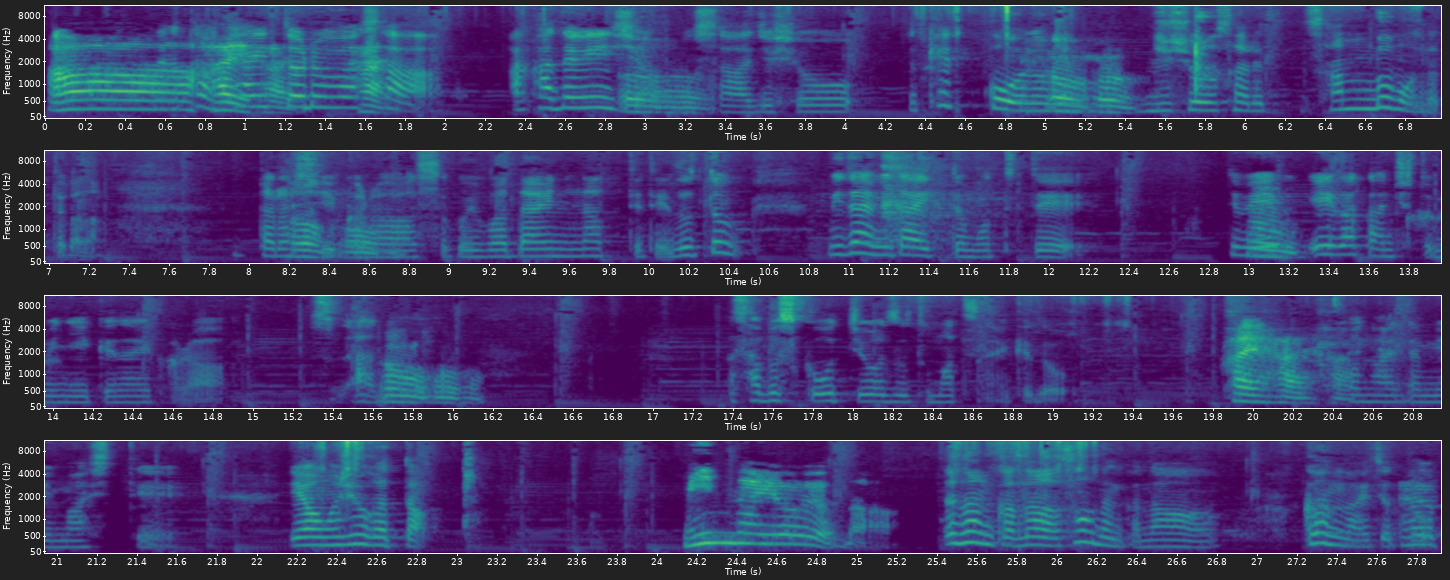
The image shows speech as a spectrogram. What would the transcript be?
ああ、はい、はい。タイトルはさ、はアカデミー賞のさ、受賞結構の、うんうん受賞され3部門だったかなだらしいかうんうらすごい話題になっててずっと見たい見たいって思っててでも、うん映画館ちょっと見に行けないからあい。うの、んうん。サブスク落ちをずっと待ってたんやけど、はいはいはい。この間見ましていや面白かったみんな言うよな。えなんかなそうなんかなわかんない。ちょっとえ、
